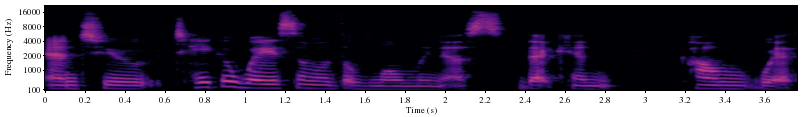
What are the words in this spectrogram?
and to take away some of the loneliness that can come with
